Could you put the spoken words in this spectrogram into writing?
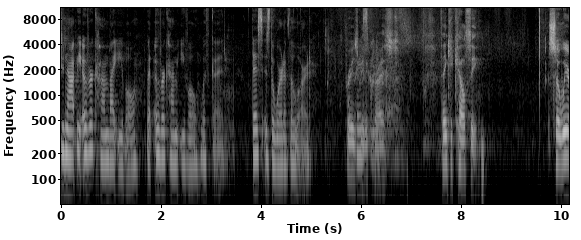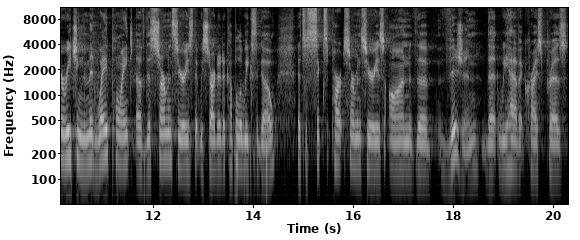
Do not be overcome by evil, but overcome evil with good. This is the word of the Lord. Praise, Praise be, to, be Christ. to Christ. Thank you, Kelsey. So, we are reaching the midway point of this sermon series that we started a couple of weeks ago. It's a six part sermon series on the vision that we have at Christ Pres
